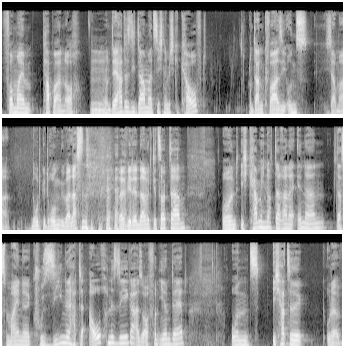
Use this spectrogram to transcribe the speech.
von meinem Papa noch. Und der hatte sie damals sich nämlich gekauft und dann quasi uns, ich sag mal, notgedrungen überlassen, weil wir dann damit gezockt haben. Und ich kann mich noch daran erinnern, dass meine Cousine hatte auch eine Sega, also auch von ihrem Dad. Und ich hatte, oder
